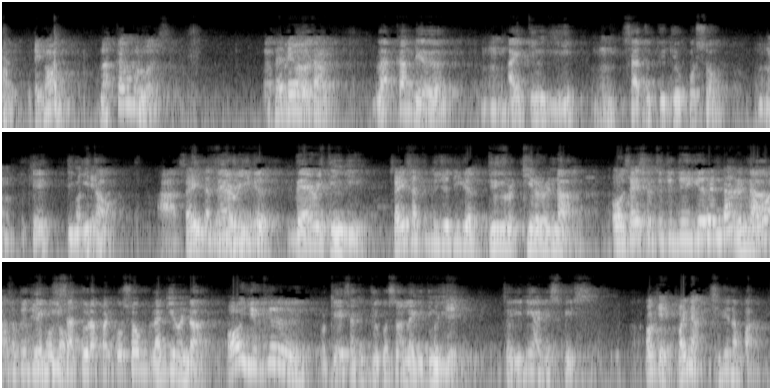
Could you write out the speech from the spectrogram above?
kita tengok belakang pun luas. Saya tengok belakang. Belakang dia, Hmm. I tinggi Hmm. 170. Hmm. Okey, tinggi Okey. tau. Ah, saya very, 173. very tinggi. Saya 173. Dia kira rendah. Oh, saya 173 rendah, Rendah. awak Yang ni 170. 180 lagi rendah. Oh, ya ke? Okey, 170 lagi tinggi. Okey. So ini ada space. Okey, banyak. Sini nampak.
